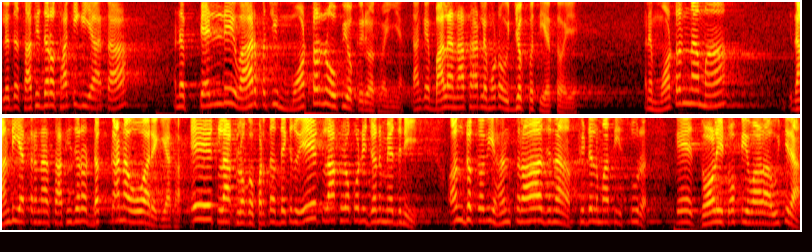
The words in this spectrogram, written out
એટલે સાથીદારો થાકી ગયા હતા અને પહેલી વાર પછી મોટરનો ઉપયોગ કર્યો હતો અહીંયા. કારણ કે બાલાનાથા એટલે મોટો ઉદ્યોગપતિ હતો એ. અને મોટરનામાં દાંડી યાત્રાના સાથીદારો ડક્કાના ઓવારે ગયા હતા. એક લાખ લોકો પ્રતાપભાઈ કીધું, એક લાખ લોકોની જન્મેદની અંધકવિ હંસરાજના ફિડલમાંથી સુર કે ધોળી ટોપીવાળા ઉતર્યા.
